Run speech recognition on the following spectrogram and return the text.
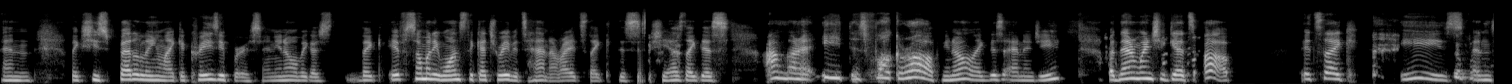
and like she's pedaling like a crazy person you know because like if somebody wants to catch a wave it's hanna right? It's like this she has like this i'm gonna eat this fucker up, you know, like this energy. But then when she gets up, it's like ease and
